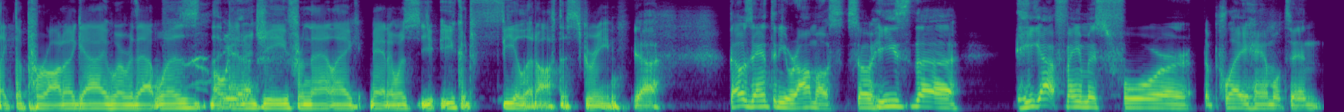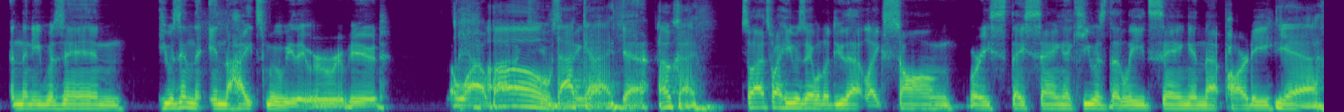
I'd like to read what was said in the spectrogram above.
like the piranha guy, whoever that was. The Oh, yeah. energy from that, like man, it was you, you could feel it off the screen. Yeah. That was Anthony Ramos. So he's the he got famous for the play Hamilton and then he was in he was in the In the Heights movie that we reviewed a while back. Oh, He was the that guy. Yeah. Okay, So that's why he was able to do that like song where he they sang like he was the lead sing in that party. yeah,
